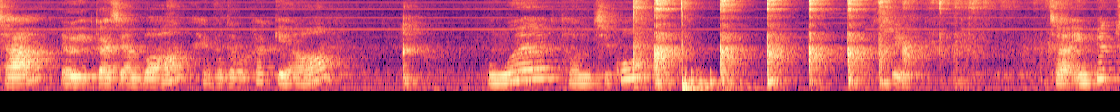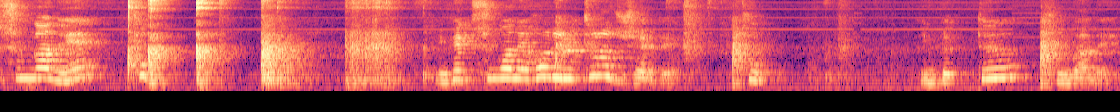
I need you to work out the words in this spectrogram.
자 여기까지 한번 해보도록 할게요. 공을 던지고 스윙 자 임팩트 순간에 툭. 임팩트 순간에 허리를 틀어주셔야 돼요. 툭. 임팩트 순간에.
